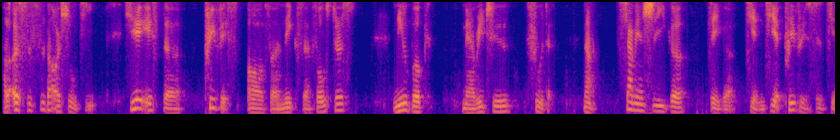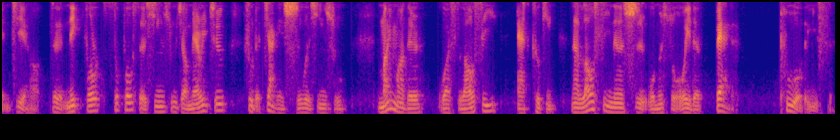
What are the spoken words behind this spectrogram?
好了，二十四到二十五题。Here is the preface of Nick Foster's new book, Married to Food。那下面是一个这个简介，preface 是简介哈。这个 Nick Foster 新书叫《Married to Food》，嫁给食物的新书。My mother was lousy at cooking。那 lousy 呢，是我们所谓的 bad，poor 的意思。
